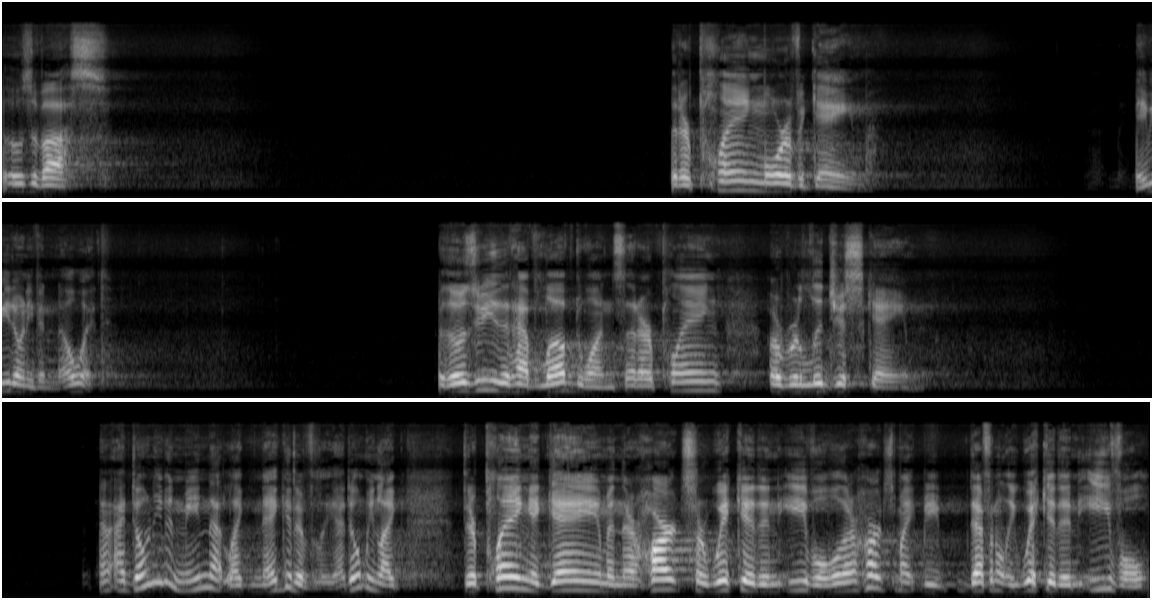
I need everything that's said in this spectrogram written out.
those of us that are playing more of a game. Maybe you don't even know it. For those of you that have loved ones that are playing a religious game. And I don't even mean that like negatively. I don't mean like they're playing a game and their hearts are wicked and evil. Well, their hearts might be definitely wicked and evil,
